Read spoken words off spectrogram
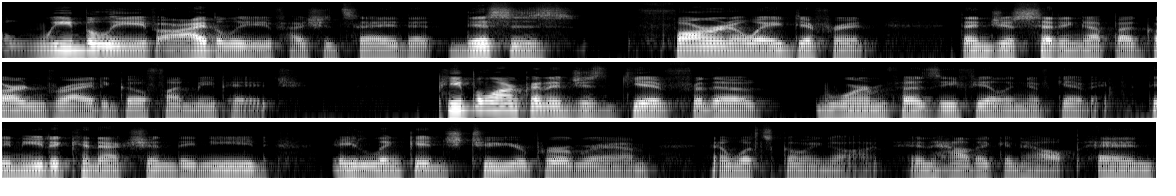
we believe, or I believe, I should say, that this is far and away different than just setting up a garden variety GoFundMe page. People aren't going to just give for the warm, fuzzy feeling of giving. They need a connection, they need a linkage to your program and what's going on and how they can help. And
